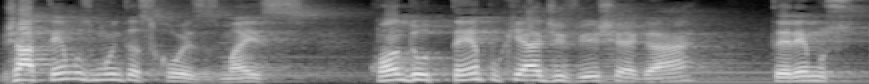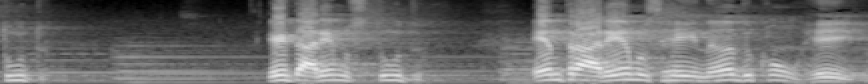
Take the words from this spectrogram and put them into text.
Já temos muitas coisas, mas quando o tempo que há de vir chegar, teremos tudo, herdaremos tudo, entraremos reinando com o Rei,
